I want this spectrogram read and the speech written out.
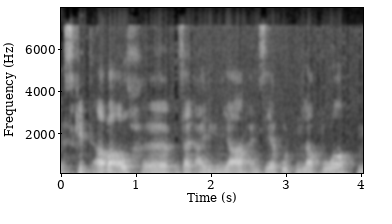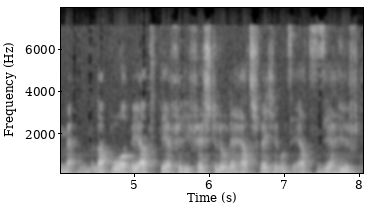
Es gibt aber auch äh, seit einigen Jahren einen sehr guten Labor, Laborwert, der für die Feststellung der Herzschwäche uns Ärzten sehr hilft.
